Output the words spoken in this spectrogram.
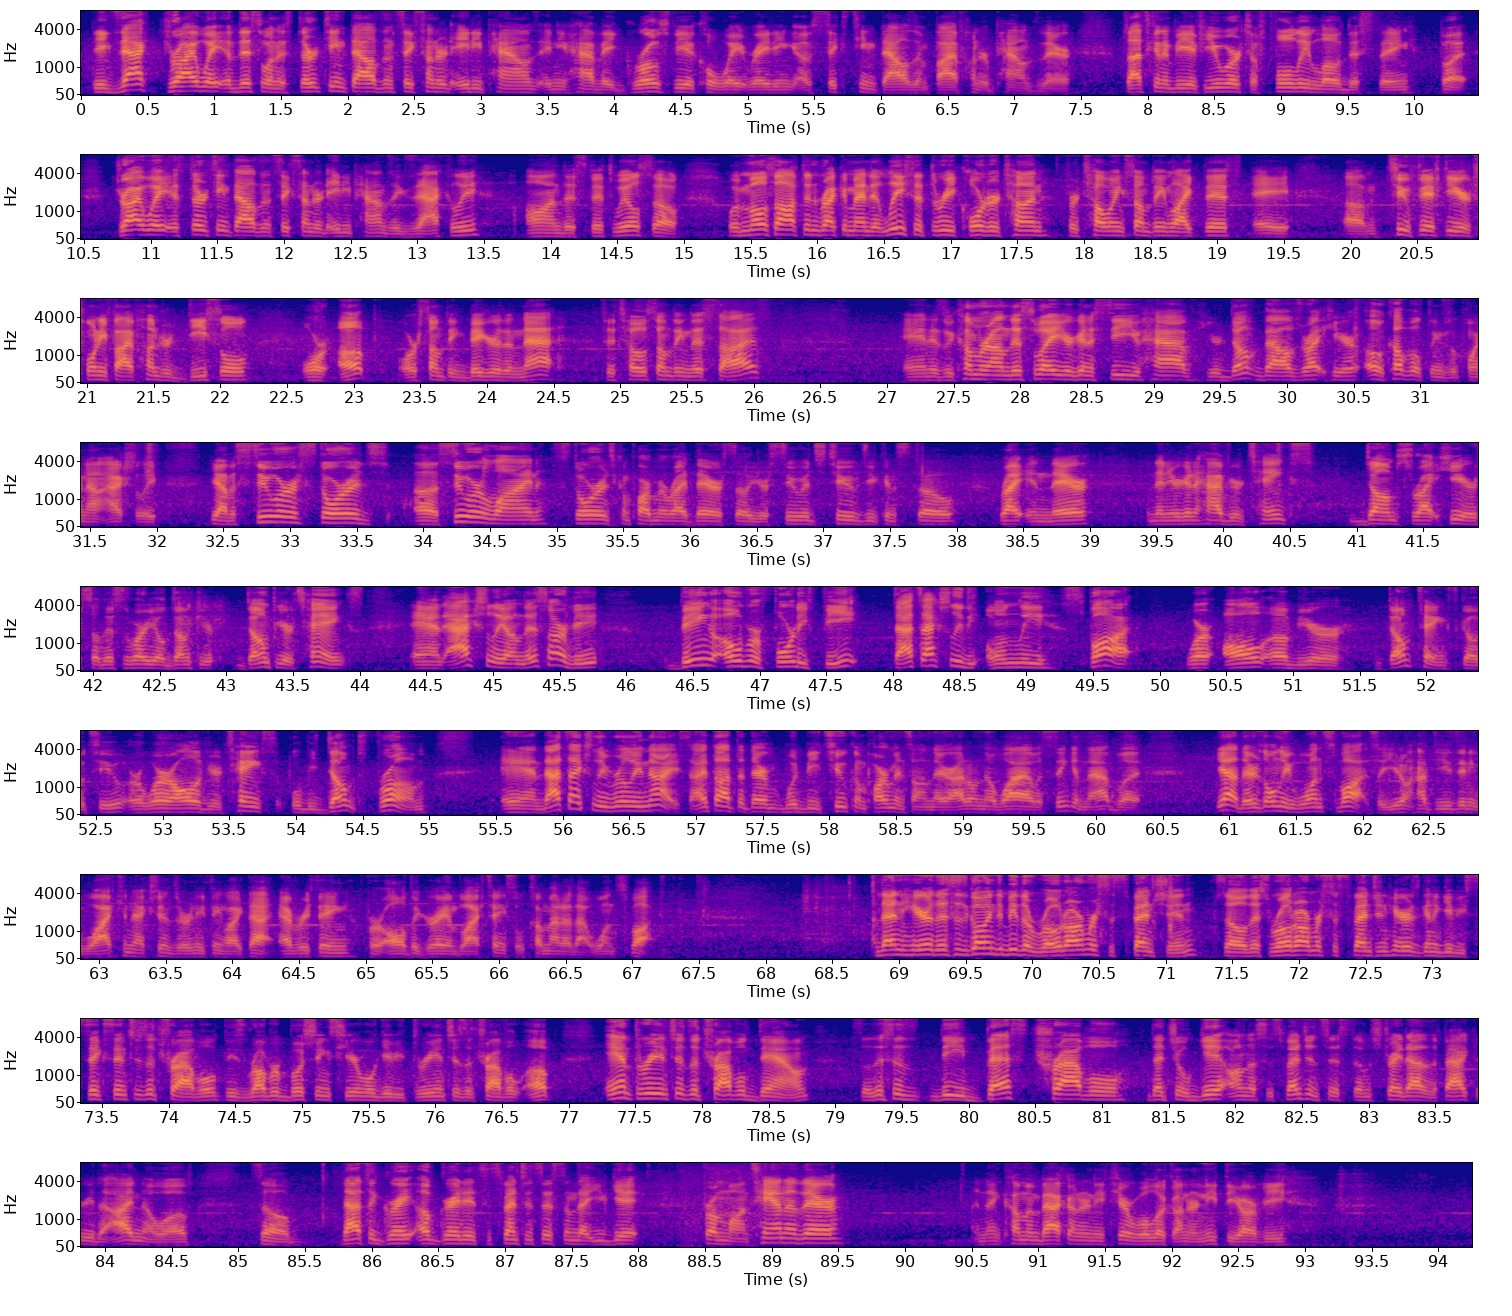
the exact dry weight of this one is 13,680 pounds and you have a gross vehicle weight rating of 16,500 pounds there. So that's gonna be if you were to fully load this thing, but dry weight is 13,680 pounds exactly on this fifth wheel. So would most often recommend at least a three quarter ton for towing something like this, a um, 250 or 2500 diesel or up or something bigger than that to tow something this size. And as we come around this way, you're gonna see you have your dump valves right here. Oh, a couple of things to point out actually. You have a sewer storage, uh, sewer line storage compartment right there. So your sewage tubes you can stow right in there. And then you're gonna have your tanks dumps right here. So this is where you'll dump your, dump your tanks. And actually on this RV, being over 40 feet, that's actually the only spot where all of your dump tanks go to or where all of your tanks will be dumped from. And that's actually really nice. I thought that there would be two compartments on there. I don't know why I was thinking that, but yeah, there's only one spot. So you don't have to use any Y connections or anything like that. Everything for all the gray and black tanks will come out of that one spot. Then here, this is going to be the Road Armor suspension. So this Road Armor suspension here is gonna give you six inches of travel. These rubber bushings here will give you three inches of travel up and three inches of travel down. So this is the best travel that you'll get on the suspension system straight out of the factory that I know of. So that's a great upgraded suspension system that you get from Montana there. And then coming back underneath here, we'll look underneath the RV.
